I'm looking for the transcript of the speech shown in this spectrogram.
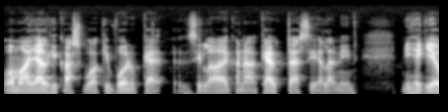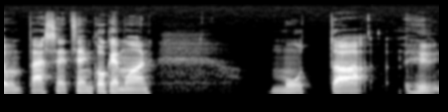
omaa jälkikasvuakin voinut kä- sillä aikanaan käyttää siellä, niin, niin hekin on päässeet sen kokemaan. Mutta hy-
